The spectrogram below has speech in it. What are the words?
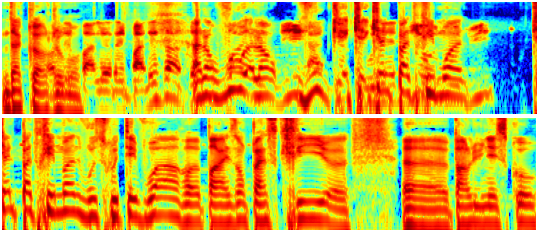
D'accord, On ne parlerait pas de ça. Alors vous, alors je vous, quel patrimoine Quel patrimoine vous souhaitez voir, euh, par exemple, inscrit euh, euh, par l'UNESCO?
